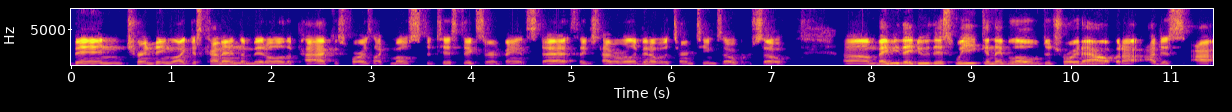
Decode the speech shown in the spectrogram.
been trending like just kind of in the middle of the pack as far as like most statistics or advanced stats. They just haven't really been able to turn teams over. So um, maybe they do this week and they blow Detroit out, but I, I just I,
